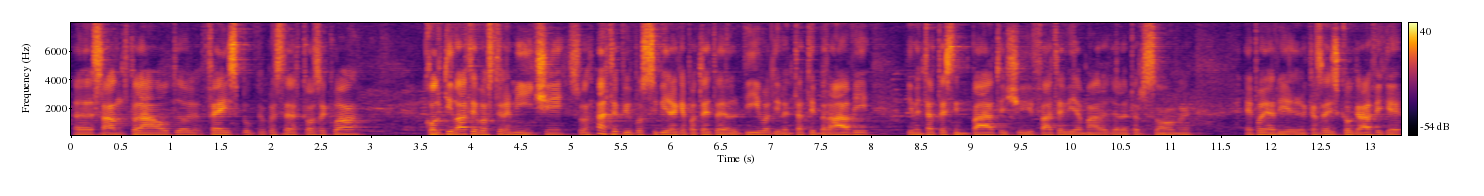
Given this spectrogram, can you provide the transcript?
eh, SoundCloud, Facebook, queste cose qua. Coltivate i vostri amici, suonate il più possibile che potete dal vivo, diventate bravi, diventate simpatici, fatevi amare delle persone e poi le case discografiche,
